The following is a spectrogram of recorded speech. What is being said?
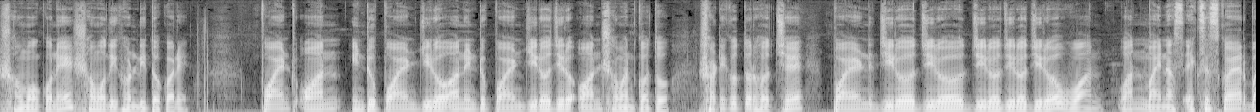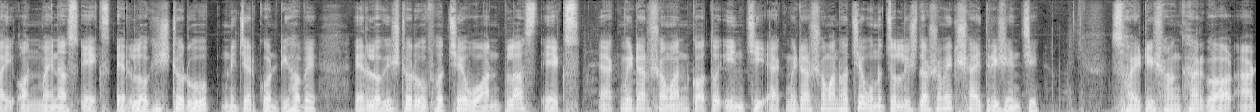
সমকোণে সমদ্বিখণ্ডিত করে। Point one into point zero one into point zero zero one সমান কত? সঠিক উত্তর হচ্ছে point zero zero zero zero zero one one minus x square by one minus এক্সের লঘিষ্ঠ রূপ নিচের কোনটি হবে? এর লঘিষ্ঠ রূপ হচ্ছে ওয়ান প্লাস এক্স এক মিটার সমান কত ইঞ্চি? এক মিটার সমান হচ্ছে উনচল্লিশ দশমিক সাঁত্রিশ ইঞ্চি। ছয়টি সংখ্যার গড় আট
